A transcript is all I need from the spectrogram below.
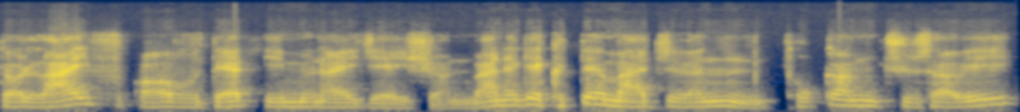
the life of that immunization. 만약에 그때 맞은 독감 주사의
